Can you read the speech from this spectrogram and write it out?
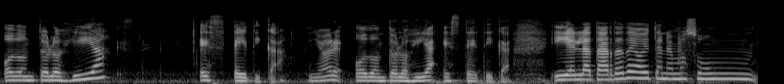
odontología estética, señores, odontología estética. Y en la tarde de hoy tenemos un,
